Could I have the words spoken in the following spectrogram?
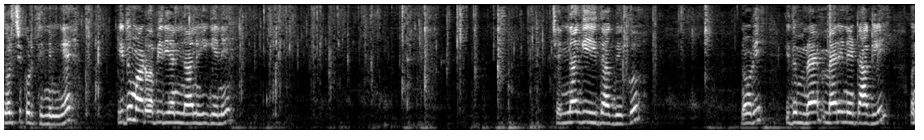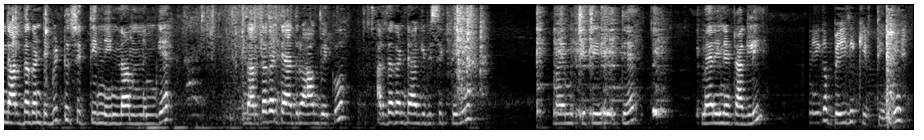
ತೋರಿಸಿಕೊಡ್ತೀನಿ ನಿಮಗೆ. ಇದು ಮಾಡುವ ಬಿರಿಯಾನಿ ನಾನು ಹೀಗೇನೆ. ಚೆನ್ನಾಗಿ ಇದಾಗಬೇಕು. ನೋಡಿ, ಇದು ಮ್ಯಾರಿನೇಟ್ ಆಗಲಿ. ಒಂದು ಅರ್ಧ ಗಂಟೆ ಬಿಟ್ಟು ಸಿಗ್ತೀನಿ ನಾನು ನಿಮಗೆ. ಒಂದು ಅರ್ಧ ಗಂಟೆ ಆದರೂ ಆಗಬೇಕು. ಅರ್ಧ ಗಂಟೆ ಆಗಿ ಸಿಗ್ತೀನಿ ಮೈ ಮುಚ್ಚಿಟ್ಟು ಇಟ್ಟೆ ಮ್ಯಾರಿನೇಟ್ ಆಗಲಿ. ಈಗ ಬೇಯ್ಲಿಕ್ಕೆ ಇಡ್ತೀನಿ.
